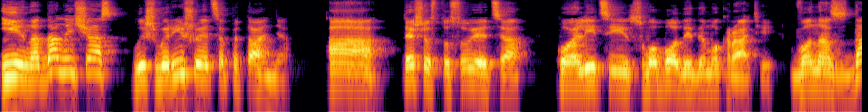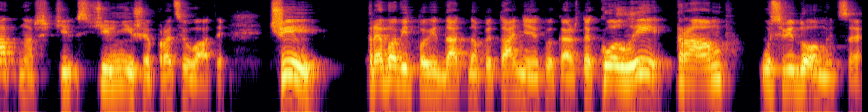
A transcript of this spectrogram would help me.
І на даний час лише вирішується питання. А те, що стосується коаліції свободи і демократії, вона здатна щільніше працювати? Чи треба відповідати на питання, як ви кажете, коли Трамп усвідомить це?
